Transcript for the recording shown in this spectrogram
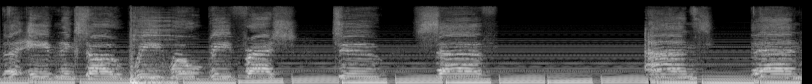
the evening so we will be fresh to serve and then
